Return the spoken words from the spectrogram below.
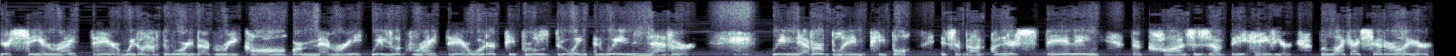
you're seeing right there. We don't have to worry about recall or memory. We look right there. What are people doing? And we never we never blame people. It's about understanding the causes of behavior. But like I said earlier,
